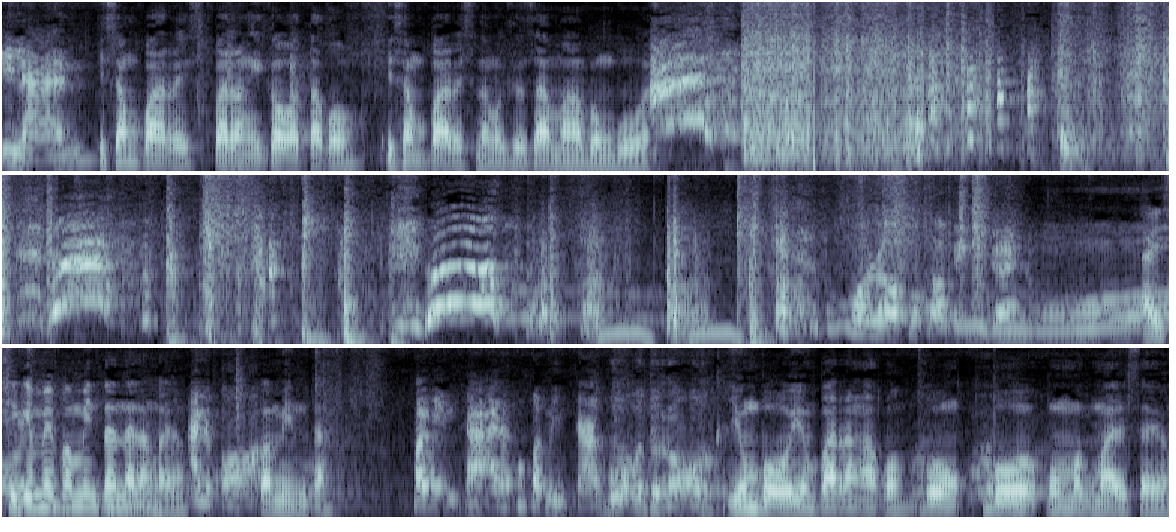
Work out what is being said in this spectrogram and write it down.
Ilan? Isang pares. Parang ikaw at ako. Isang pares na magsasama habang buhay. Wala ganon. Ay, sige may paminta na lang kayo. Ano po? Paminta. paminta? Ano pong paminta? Buo o durog? Yung buo, yung parang ako. Buo, buo kung magmahal sa'yo.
